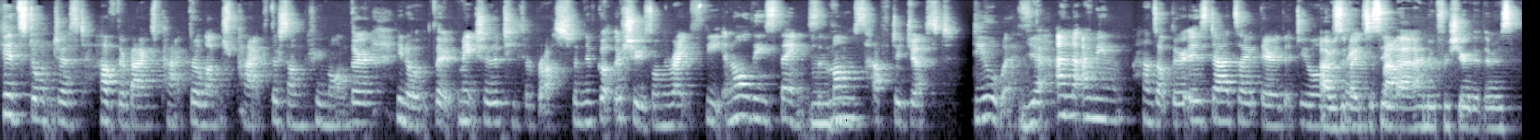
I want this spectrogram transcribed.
kids don't just have their bags packed, their lunch packed, their sun cream on, their you know, their, make sure their teeth are brushed, and they've got their shoes on the right feet, and all these things that Mhm. mums have to just deal with. Yeah. And I mean, hands up, there is dads out there that do all. I was about to say well. that. I know for sure that there's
